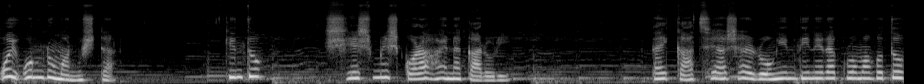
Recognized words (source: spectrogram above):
ওই অন্য মানুষটা। কিন্তু শেষমেশ করা হয় না কারোরই। তাই কাছে আসার রঙিন দিনেরা ক্রমাগত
